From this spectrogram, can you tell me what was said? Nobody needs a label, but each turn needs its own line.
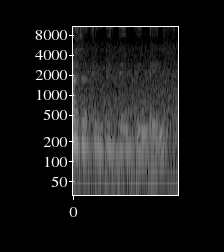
开着叮叮叮叮叮。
